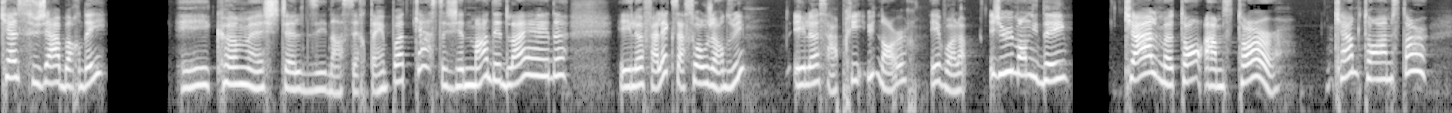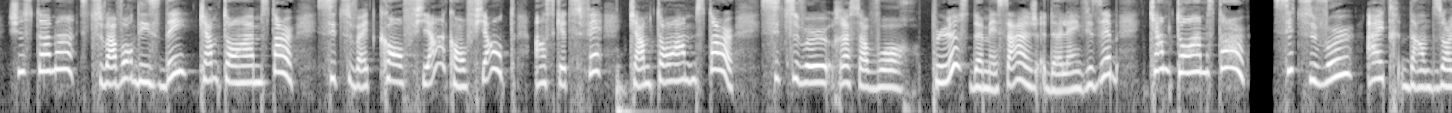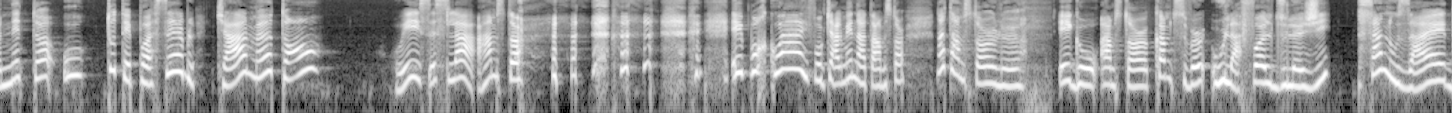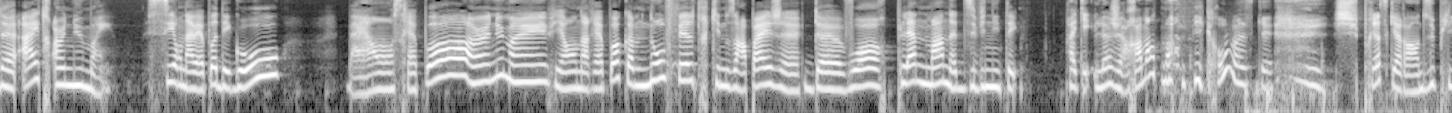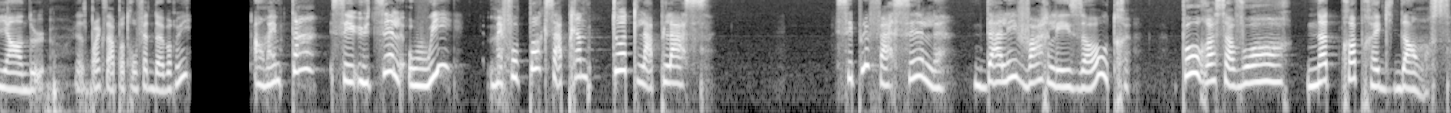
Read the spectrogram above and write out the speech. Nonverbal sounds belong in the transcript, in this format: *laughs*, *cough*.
quel sujet aborder. Et comme je te le dis dans certains podcasts, j'ai demandé de l'aide. Et là, fallait que ça soit aujourd'hui. Et là, ça a pris une heure. Et voilà, j'ai eu mon idée. Calme ton hamster. Calme ton hamster. Justement, si tu vas avoir des idées, calme ton hamster. Si tu veux être confiant, confiante en ce que tu fais, calme ton hamster. Si tu veux recevoir plus de messages de l'invisible, calme ton hamster. Si tu veux être dans un état où tout est possible, calme ton... Oui, c'est cela, hamster. *laughs* Faut calmer notre hamster? Notre hamster, le ego, hamster, comme tu veux, ou la folle du logis, ça nous aide à être un humain. Si on n'avait pas d'ego, ben on serait pas un humain, puis on n'aurait pas comme nos filtres qui nous empêchent de voir pleinement notre divinité. OK, là, je remonte mon *laughs* micro parce que je suis presque rendu plié en deux. J'espère que ça n'a pas trop fait de bruit. En même temps, c'est utile, oui, mais faut pas que ça prenne toute la place. C'est plus facile d'aller vers les autres pour recevoir notre propre guidance.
